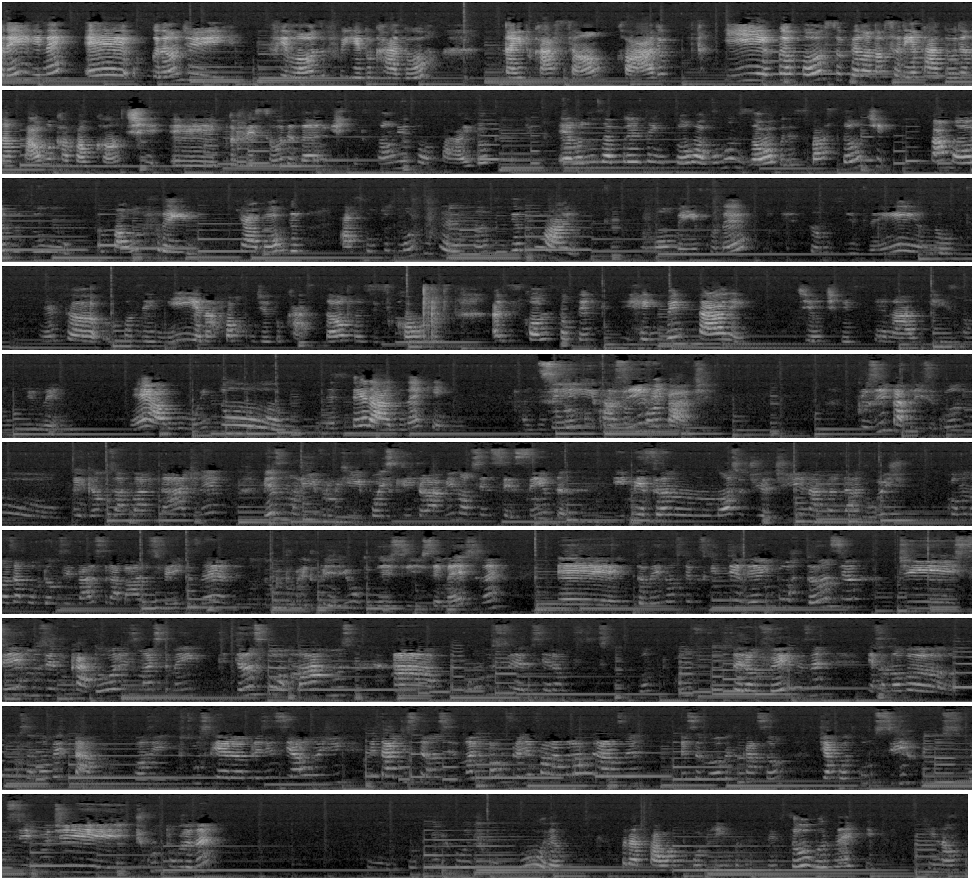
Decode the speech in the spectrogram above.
Freire, né, é um grande filósofo e educador na educação, claro, e proposto pela nossa orientadora Ana Paula Cavalcante, é, professora da instituição Newton Paiva, ela nos apresentou algumas obras bastante famosas do, do Paulo Freire, que aborda assuntos muito interessantes e atuais no momento, né? vivendo, nessa pandemia, na forma de educação, nas escolas. As escolas estão tendo que se reinventarem diante desse cenário que estamos vivendo. É algo muito inesperado, né, Ken? Sim, inclusive, Paty. Inclusive, Patrícia, quando pegamos a atualidade, né? Mesmo um livro que foi escrito lá em 1960 e pensando no nosso dia a dia, na atualidade hoje, vários trabalhos feitos né, no, no, no período desse semestre, né, é, também nós temos que entender a importância de sermos educadores, mas também de transformarmos a, falar um pouquinho para as pessoas, né, que, que não,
